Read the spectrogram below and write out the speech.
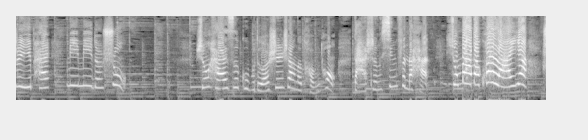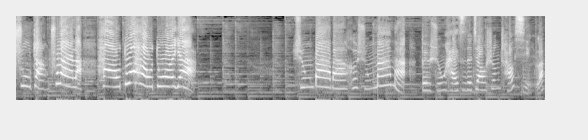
是一排密密的树。熊孩子顾不得身上的疼痛，大声兴奋地喊：“熊爸爸，快来呀！树长出来了，好多好多呀！”熊爸爸和熊妈妈。被熊孩子的叫声吵醒了，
